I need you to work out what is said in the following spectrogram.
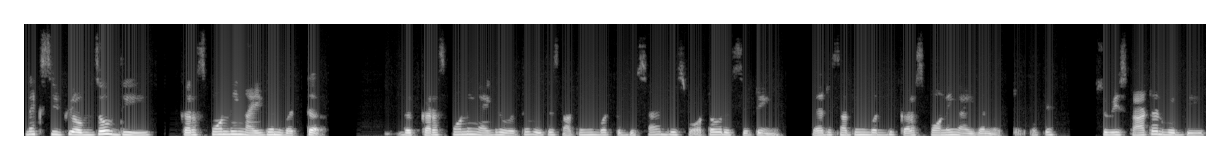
next if you observe the corresponding eigenvector the corresponding eigenvector which is nothing but beside this whatever is sitting there is nothing but the corresponding eigenvector okay? So we started with the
